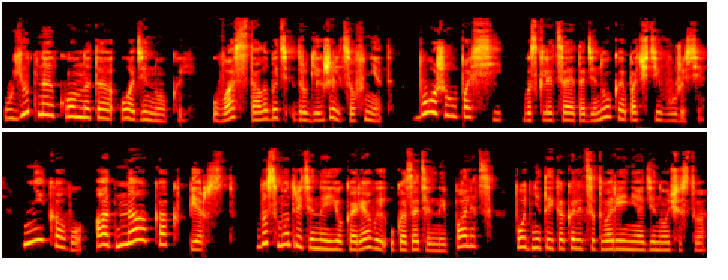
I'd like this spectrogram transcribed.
Уютная комната у одинокой. У вас, стало быть, других жильцов нет. Боже упаси! Восклицает одинокая почти в ужасе. Никого, одна как перст. Вы смотрите на ее корявый указательный палец, поднятый как олицетворение одиночества,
